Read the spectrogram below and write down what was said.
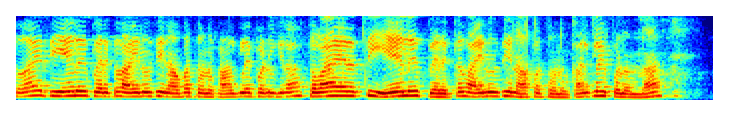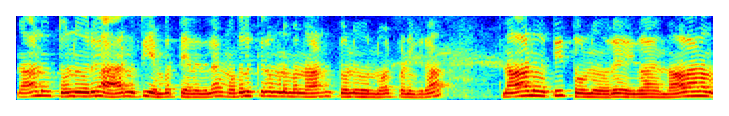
தொள்ளாயிரத்தி ஏழு பெருக்கள் ஐநூற்றி நாற்பத்தொன்று கால்குலேட் பண்ணிக்கிறோம் தொள்ளாயிரத்தி ஏழு பெருக்கள் ஐநூற்றி நாற்பத்தொன்று கால்குலேட் பண்ணோம்னா நானூற்றி தொண்ணூறு அறுநூற்றி எண்பத்தேழு இதில் முதலுக்கு நம்ம நானூற்றி தொண்ணூறு நோட் பண்ணிக்கிறோம் நானூற்றி தொண்ணூறு இதில் நாலாம்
